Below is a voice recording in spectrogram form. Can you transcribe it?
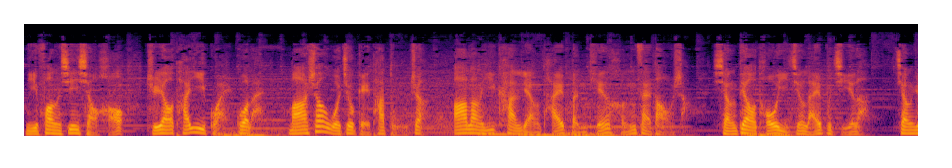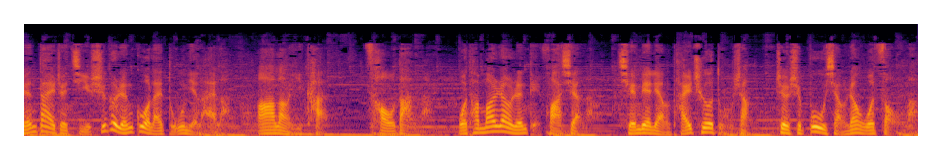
你放心，小豪，只要他一拐过来。”马上我就给他堵着。阿浪一看两台本田横在道上，想掉头已经来不及了。蒋元带着几十个人过来堵你来了。阿浪一看，操蛋了，我他妈让人给发现了，前面两台车堵上，这是不想让我走了。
